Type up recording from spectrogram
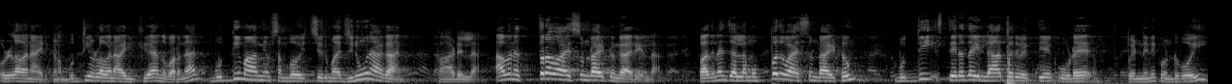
ഉള്ളവനായിരിക്കണം. ബുദ്ധിയുള്ളവനായിരിക്കുക എന്ന് പറഞ്ഞാൽ ബുദ്ധിമാന്യം സംഭവിച്ച ഒരു മജ്നൂനാകാൻ പാടില്ല. അവൻ എത്ര വയസ്സുണ്ടായിട്ടും കാര്യമില്ല. പതിനഞ്ചല്ല മുപ്പത് വയസ്സുണ്ടായിട്ടും ബുദ്ധി സ്ഥിരതയില്ലാത്ത ഒരു വ്യക്തിയെ കൂടെ പെണ്ണിന് കൊണ്ടുപോയി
